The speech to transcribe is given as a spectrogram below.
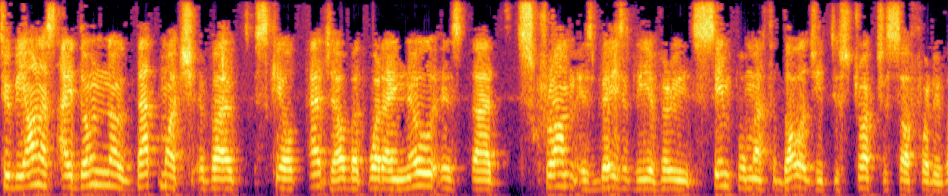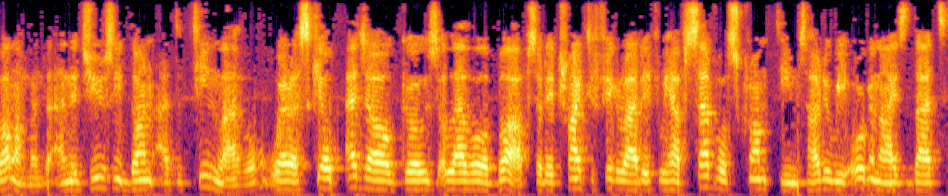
To be honest, I don't know that much about scaled agile, but what I know is that Scrum is basically a very simple methodology to structure software development, and it's usually done at the team level, whereas scaled agile goes a level above. So they try to figure out if we have several Scrum teams, how do we organize that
